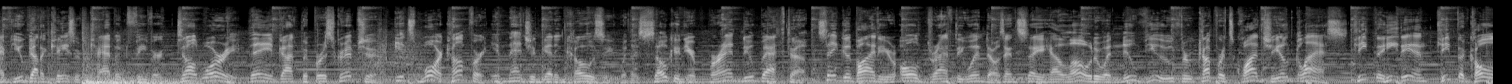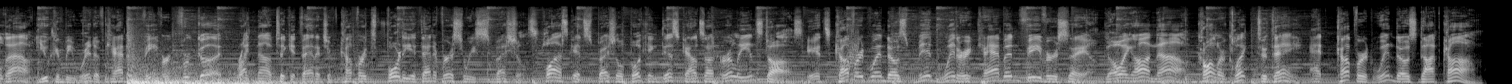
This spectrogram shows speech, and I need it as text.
Have you got a case of cabin fever? Don't worry, they've got the prescription. It's more comfort. Imagine getting cozy with a soak in your brand new bathtub. Say goodbye to your old drafty windows and say hello to a new view through Comfort's Quad Shield glass. Keep the heat in, keep the cold out. You can be rid of cabin fever for good. Right now, take advantage of Comfort's 40th anniversary specials. Plus, get special booking discounts on early installs. It's Comfort Windows Midwinter Cabin Fever Sale going on now. Call or click today at comfortwindows.com.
